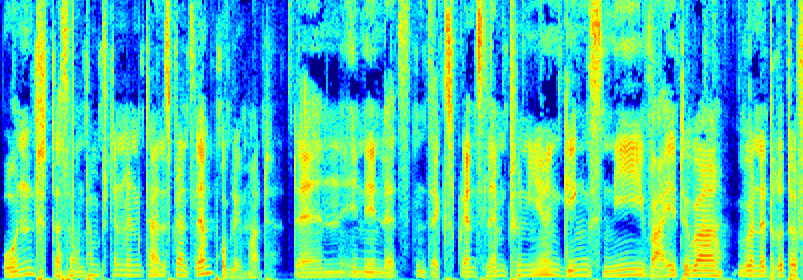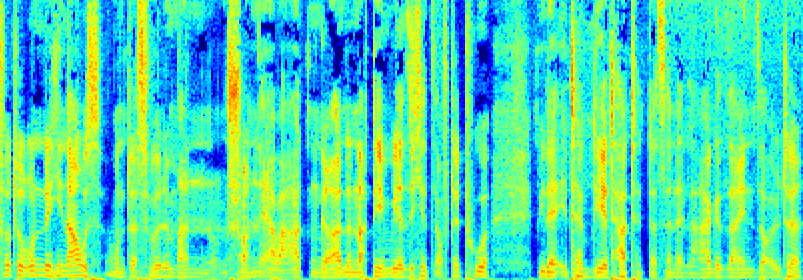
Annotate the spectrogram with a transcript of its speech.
und dass er unter Umständen ein kleines Grand Slam Problem hat. Denn in den letzten sechs Grand Slam Turnieren ging es nie weit über, über eine dritte, vierte Runde hinaus. Und das würde man schon erwarten, gerade nachdem er sich jetzt auf der Tour wieder etabliert hat, dass er in der Lage sein sollte,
